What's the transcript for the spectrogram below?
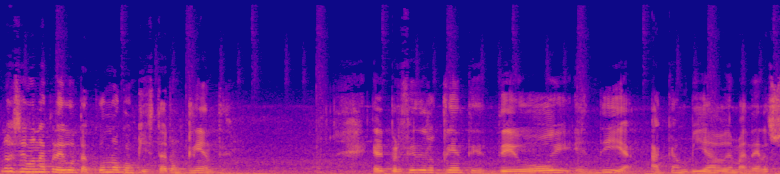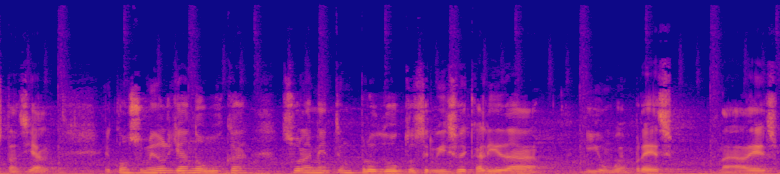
Nos hacemos una pregunta, ¿cómo conquistar un cliente? El perfil de los clientes de hoy en día ha cambiado de manera sustancial. El consumidor ya no busca solamente un producto o servicio de calidad y un buen precio. Nada de eso.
